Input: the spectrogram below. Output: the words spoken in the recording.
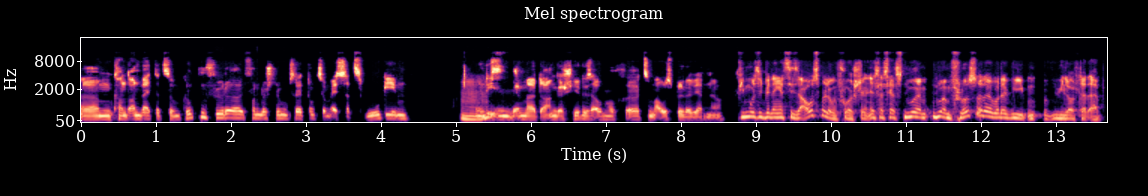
Ähm, kann dann weiter zum Gruppenführer von der Strömungsrettung, zum SA2 gehen. Mhm. Und eben, wenn man da engagiert ist, auch noch äh, zum Ausbilder werden. Ja. Wie muss ich mir denn jetzt diese Ausbildung vorstellen? Ist das jetzt nur, im, nur im Fluss oder, oder wie, wie läuft das ab?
